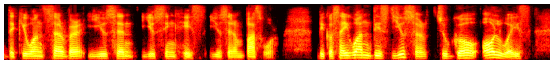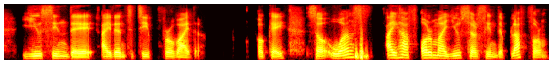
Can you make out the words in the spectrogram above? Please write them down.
the Kiuwan server using, using his user and password because I want this user to go always using the identity provider. Okay, so once I have all my users in the platform,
